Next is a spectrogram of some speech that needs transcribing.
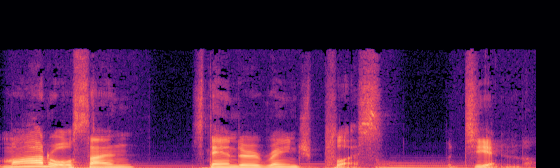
Model 3 Standard Range Plus 不见了，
